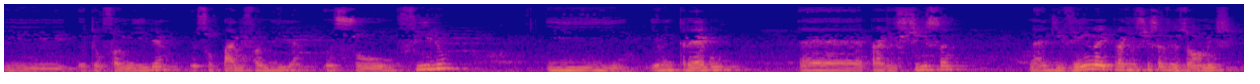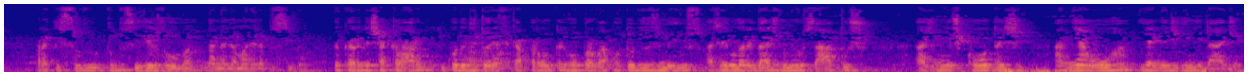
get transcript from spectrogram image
e eu tenho família, eu sou pai de família, eu sou filho e eu entrego é, para a justiça né, divina e para a justiça dos homens para que isso tudo se resolva da melhor maneira possível. Eu quero deixar claro que quando a auditoria ficar pronta, eu vou provar por todos os meios as regularidades dos meus atos, as minhas contas, a minha honra e a minha dignidade.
